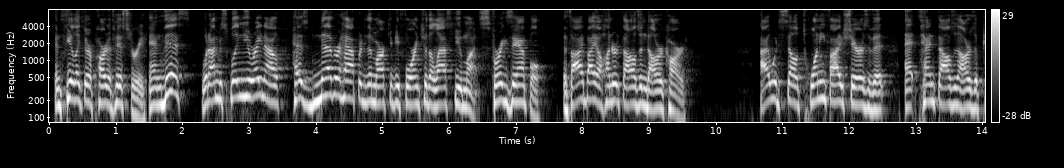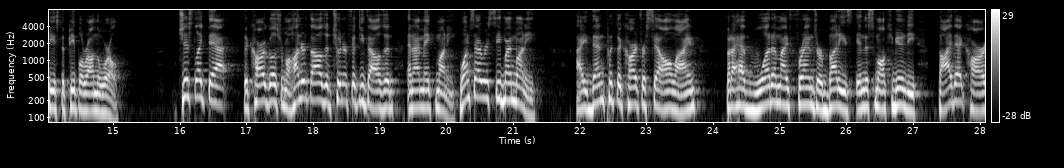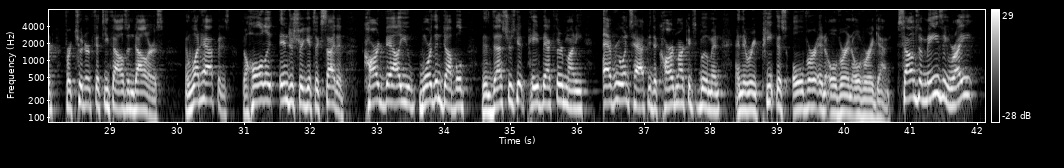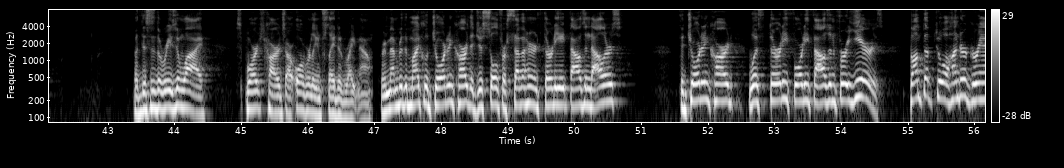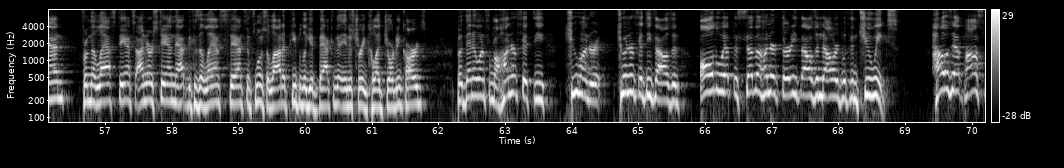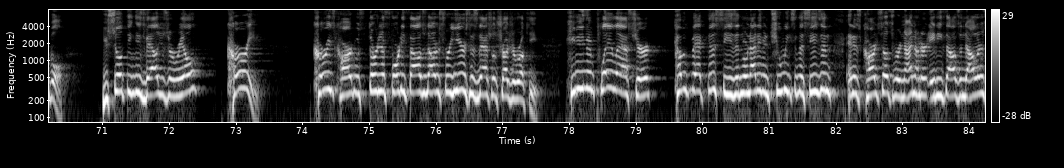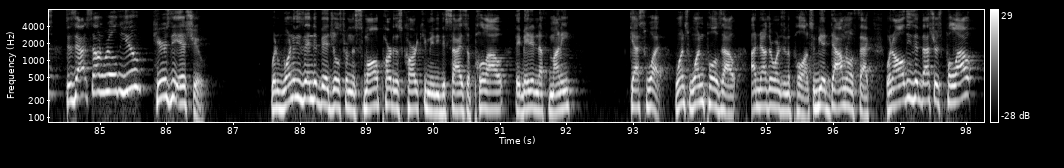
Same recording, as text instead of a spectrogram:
and feel like they're a part of history. And this, what I'm explaining to you right now, has never happened in the market before until the last few months. For example, if I buy a $100,000 card, I would sell 25 shares of it at $10,000 a piece to people around the world. Just like that, the car goes from 100,000 to 250,000 and I make money. Once I receive my money, I then put the card for sale online, but I have one of my friends or buddies in the small community buy that card for $250,000. And what happens? The whole industry gets excited. Card value more than doubled. The investors get paid back their money. Everyone's happy. The card market's booming. And they repeat this over and over and over again. Sounds amazing, right? But this is the reason why sports cards are overly inflated right now. Remember the Michael Jordan card that just sold for $738,000? The Jordan card was 30, 40,000 for years. Bumped up to 100 grand from the last dance. I understand that because the last dance influenced a lot of people to get back in the industry and collect Jordan cards. But then it went from 150, 200, 250,000, all the way up to $730,000 within two weeks. How is that possible? You still think these values are real? Curry. Curry's card was thirty to forty thousand dollars for years as National Treasure rookie. He didn't even play last year. Comes back this season. We're not even two weeks in the season, and his card sells for $980,000. Does that sound real to you? Here's the issue. When one of these individuals from the small part of this card community decides to pull out, they made enough money, guess what? Once one pulls out, another one's gonna pull out. It's gonna be a domino effect. When all these investors pull out,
